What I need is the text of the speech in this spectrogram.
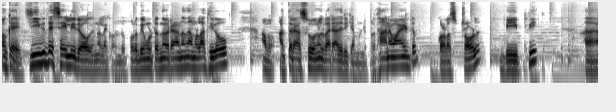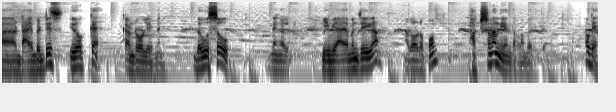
ഓക്കെ ജീവിതശൈലി രോഗങ്ങളെ കൊണ്ട് പൊറുതിമുട്ടുന്നവരാണ് നമ്മൾ അധികവും. അപ്പോൾ അത്തരം അസുഖങ്ങൾ വരാതിരിക്കാൻ വേണ്ടി പ്രധാനമായിട്ടും കൊളസ്ട്രോൾ ബി പി ഡയബറ്റീസ് ഇതൊക്കെ കൺട്രോൾ ചെയ്യുന്നതിന് ദിവസവും നിങ്ങൾ ഈ വ്യായാമം ചെയ്യുക. അതോടൊപ്പം ഭക്ഷണ നിയന്ത്രണം വരുത്തുക. ഓക്കെ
